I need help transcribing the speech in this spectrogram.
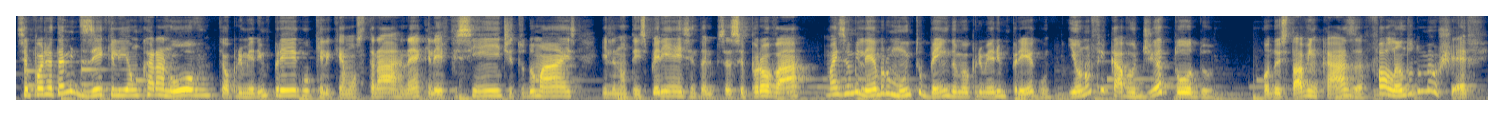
Você pode até me dizer que ele é um cara novo, que é o primeiro emprego, que ele quer mostrar, né, que ele é eficiente e tudo mais, ele não tem experiência, então ele precisa se provar. Mas eu me lembro muito bem do meu primeiro emprego e eu não ficava o dia todo quando eu estava em casa, falando do meu chefe.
